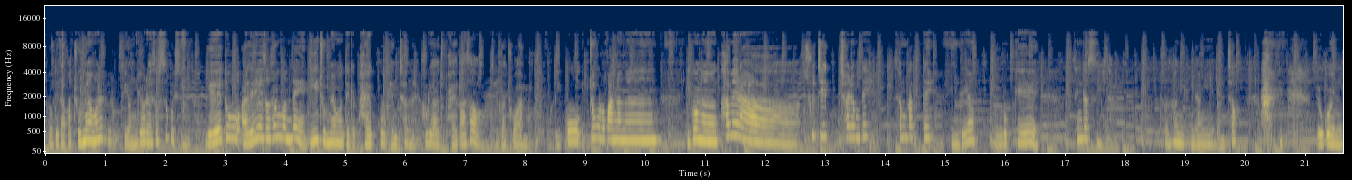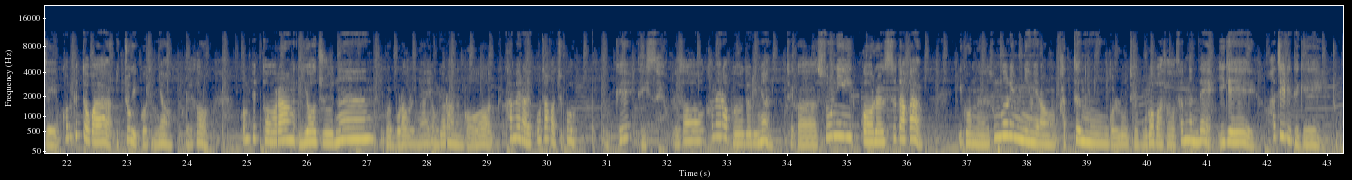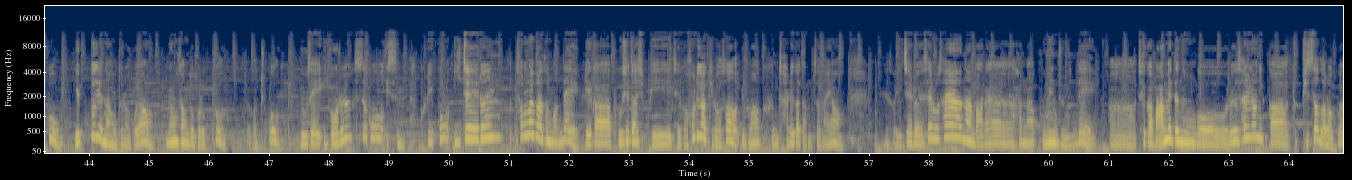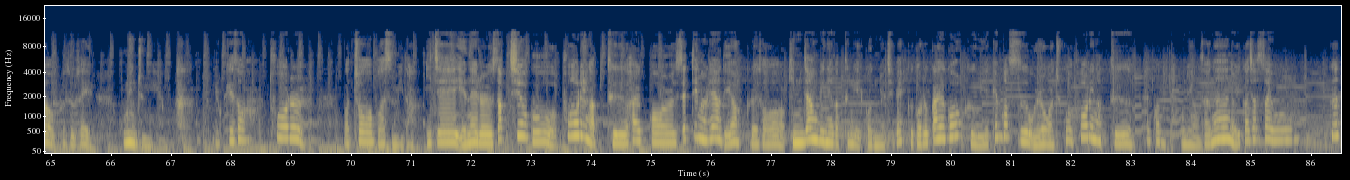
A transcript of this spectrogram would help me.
여기다가 조명을 이렇게 연결해서 쓰고 있습니다. 얘도 알리에서 산 건데 이 조명은 되게 밝고 괜찮아요. 불이 아주 밝아서 제가 좋아합니다. 그리고 이쪽으로 가면은 이거는 카메라 수직 촬영대? 삼각대인데요. 이렇게 생겼습니다. 전선이 굉장히 많죠? 요거 이제 컴퓨터가 이쪽에 있거든요. 그래서 컴퓨터랑 이어주는 이걸 뭐라 그러냐 연결하는 거 이렇게 카메라에 꽂아가지고 이렇게 돼 있어요. 그래서 카메라 보여드리면 제가 소니 거를 쓰다가 이거는 송그림님이랑 같은 걸로 제가 물어봐서 샀는데 이게 화질이 되게 좋고 예쁘게 나오더라고요. 동영상도 그렇고 그래가지고 요새 이거를 쓰고 있습니다. 그리고 이 젤은 선물 받은 건데 얘가 보시다시피 제가 허리가 길어서 요만큼 자리가 남잖아요. 그래서 이 젤을 새로 사야 하나 말아야 하나 고민 중인데 아 제가 마음에 드는 거를 살려니까 좀 비싸더라고요. 그래서 요새 고민 중이에요. 이렇게 해서 투어를 마쳐보았습니다. 이제 얘네를 싹 치우고 pouring art 할 걸 세팅을 해야 돼요. 그래서 김장 비닐 같은 게 있거든요, 집에. 그거를 깔고 그 위에 캔버스 올려가지고 pouring art 할 겁니다. 오늘 영상은 여기까지였어요. 끝!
